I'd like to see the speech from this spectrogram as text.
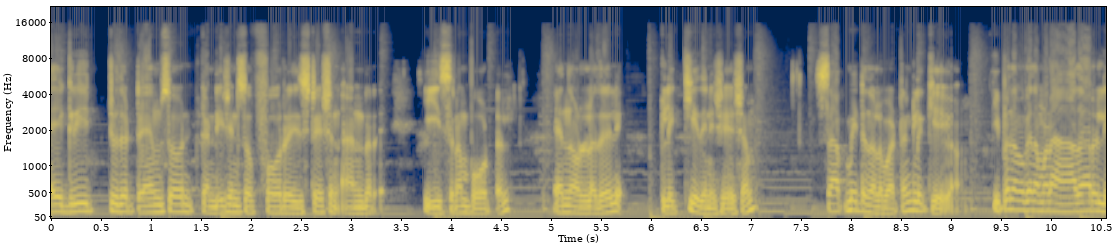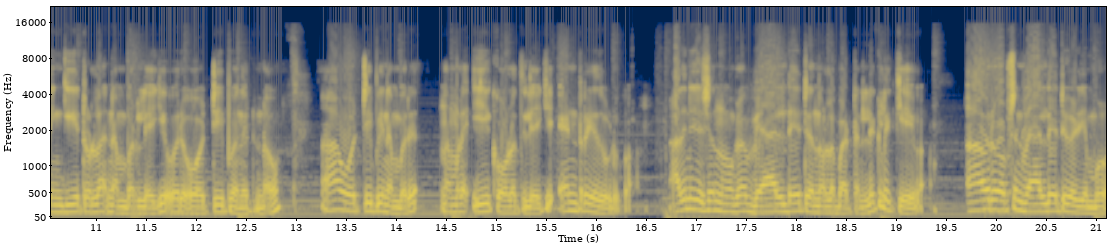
I agree to the terms on conditions of for registration under eShram portal എന്നുള്ളതിൽ ക്ലിക്ക് ചെയ്തതിന് ശേഷം സബ്മിറ്റ് എന്നുള്ള ബട്ടൺ ക്ലിക്ക് ചെയ്യുക. ഇപ്പോൾ നമുക്ക് നമ്മുടെ ആധാർ ലിങ്ക് ചെയ്തിട്ടുള്ള നമ്പറിലേക്ക് ഒരു ഒ ടി പി വന്നിട്ടുണ്ടാവും. ആ ഒ ടി പി നമ്പർ നമ്മൾ ഈ കോളത്തിലേക്ക് എന്റർ ചെയ്ത് കൊടുക്കുക. അതിനുശേഷം നമുക്ക് വാലിഡേറ്റ് എന്നുള്ള ബട്ടണിൽ ക്ലിക്ക് ചെയ്യുക. ആ ഒരു ഓപ്ഷൻ വാലിഡേറ്റ് കഴിയുമ്പോൾ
